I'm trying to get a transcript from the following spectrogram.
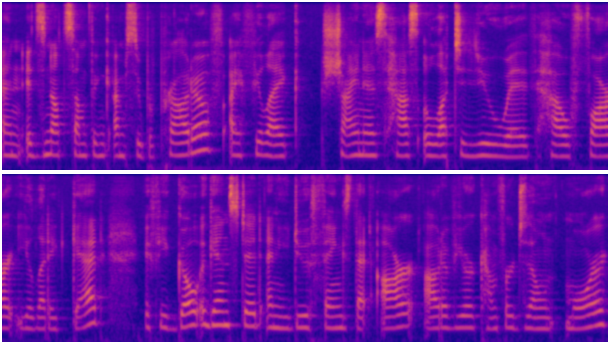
And it's not something I'm super proud of. I feel like shyness has a lot to do with how far you let it get. If you go against it and you do things that are out of your comfort zone more,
